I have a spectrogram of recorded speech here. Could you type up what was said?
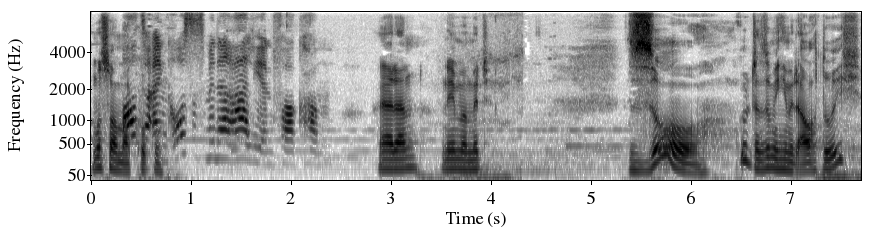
Muss man mal Orte gucken. ein großes Mineralienvorkommen. Ja, dann nehmen wir mit. So, gut, dann sind wir hiermit auch durch.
